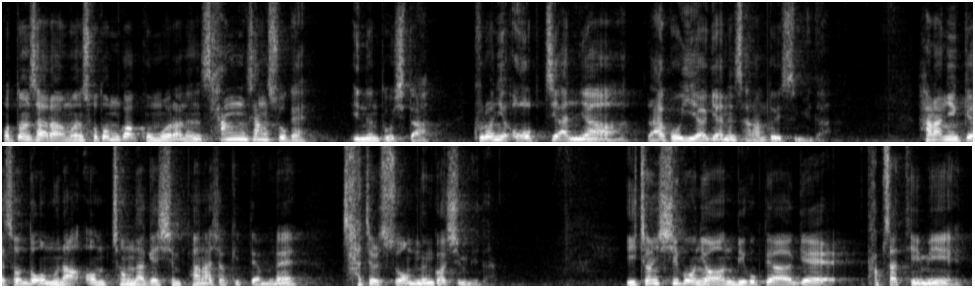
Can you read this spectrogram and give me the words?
어떤 사람은 소돔과 고모라는 상상 속에 있는 도시다. 그러니 없지 않냐라고 이야기하는 사람도 있습니다. 하나님께서 너무나 엄청나게 심판하셨기 때문에 찾을 수 없는 것입니다. 2015년 미국 대학의 답사팀이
